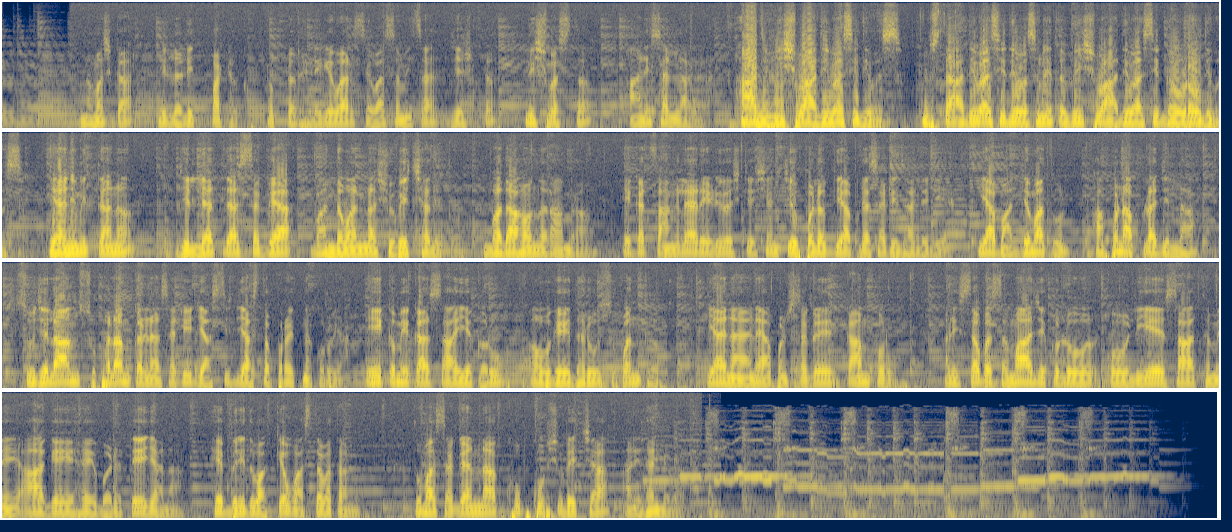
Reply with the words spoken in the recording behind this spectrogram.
नमस्कार मी ललित पाठक. डॉक्टर हेडेगेवार सेवा समितीचा ज्येष्ठ विश्वस्त आणि सल्लागार. आज विश्व आदिवासी दिवस. नुसता आदिवासी दिवस नाही तर विश्व आदिवासी गौरव दिवस. या निमित्तानं जिल्ह्यातल्या सगळ्या बांधवांना शुभेच्छा देतो. बदाहन राम राम. एका चांगल्या रेडिओ स्टेशनची उपलब्धी आपल्यासाठी झालेली आहे. या माध्यमातून आपण आपला जिल्हा सुजलाम सुफलाम करण्यासाठी जास्तीत जास्त प्रयत्न करूया. एकमेकास सहाय्य करू अवघे धरू सुपंथ. या न्यायाने आपण सगळे काम करू. आणि सब समाज कुलो लो को लिए साथ में आगे है बढते जाना. हे ब्रीद वाक्य वास्तवात आणू. तुम्हा सगळ्यांना खूप खूप शुभेच्छा आणि धन्यवाद.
